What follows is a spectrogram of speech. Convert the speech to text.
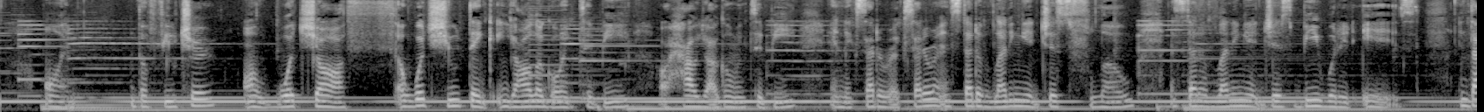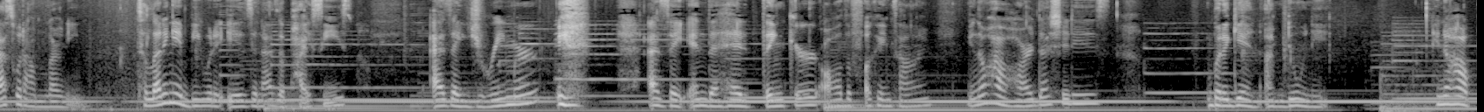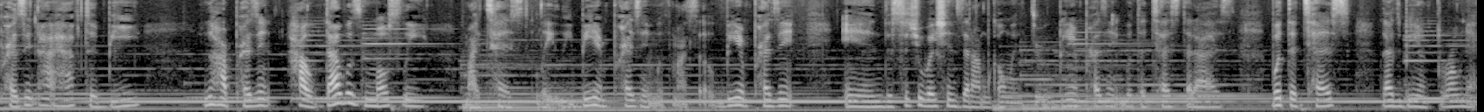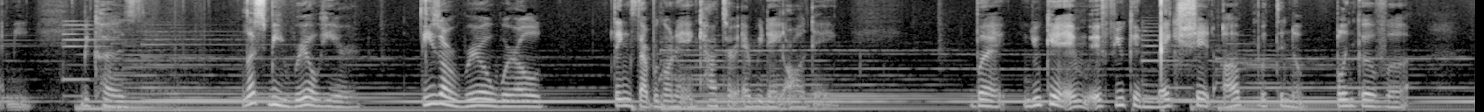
on the future on what y'all th- on what you think y'all are going to be or how y'all going to be and etc etc instead of letting it just flow instead of letting it just be what it is and that's what i'm learning to letting it be what it is and as a pisces as a dreamer as a in the head thinker all the fucking time. You know how hard that shit is? But again, I'm doing it. You know how present I have to be? You know how present, how that was mostly my test lately. Being present with myself, being present in the situations that I'm going through, being present with the test that I, with the test that's being thrown at me. Because let's be real here. These are real world things that we're going to encounter every day, all day. But you can, if you can make shit up within a blink of a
